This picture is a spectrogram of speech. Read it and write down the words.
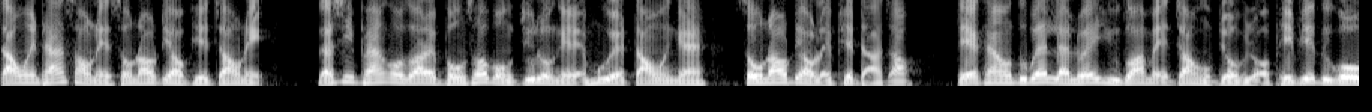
တာဝန်ထမ်းဆောင်တဲ့စုံနောက်တစ်ယောက်ဖြစ်ကြောင်းနဲ့လက်ရှိဖမ်းခေါ်သွားတဲ့ဘုံစောပုံကျူးလွန်ခဲ့တဲ့အမှုရဲ့တာဝန်ခံစုံနောက်တယောက်လည်းဖြစ်တာကြောင့်ဒေခန်ကိုသူပဲလက်လွဲယူသွားမယ်အကြောင်းကိုပြောပြီးတော့အဖေဖြစ်သူကို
